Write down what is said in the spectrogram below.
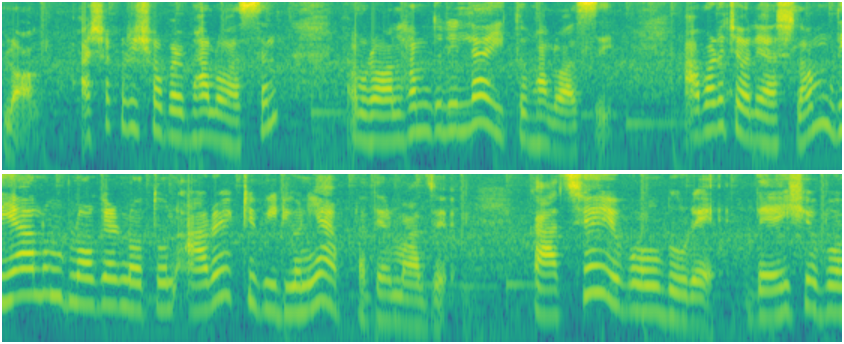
blog আশা করি সবাই ভালো আছেন। আমরা আলহামদুলিল্লাহ এই তো ভালো আছি। আবারও চলে আসলাম দিয়া আলম ব্লগের নতুন আরও একটি ভিডিও নিয়ে আপনাদের মাঝে। কাছে এবং দূরে, দেশ এবং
